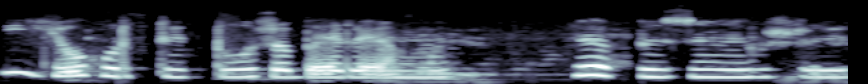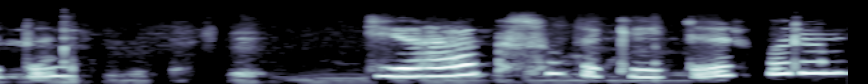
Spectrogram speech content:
І йогурти теж беремо. Як без них жити? Так, такий теж беремо.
